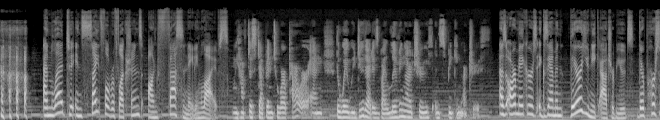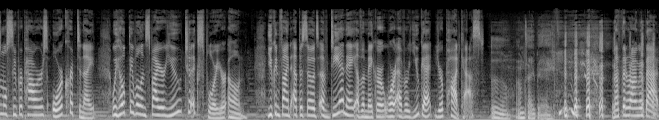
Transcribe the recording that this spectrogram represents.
and led to insightful reflections on fascinating lives. We have to step into our power, and the way we do that is by living our truth and speaking our truth. As our makers examine their unique attributes, their personal superpowers, or kryptonite, we hope they will inspire you to explore your own. You can find episodes of DNA of a Maker wherever you get your podcast. Oh, I'm type A. Nothing wrong with that.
